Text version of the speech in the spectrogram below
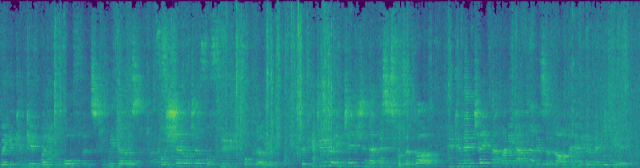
where you can give money to orphans, to widows, for shelter, for food, for clothing. So if you do your intention that this is for zakah, you can then take that money out of your zakah whenever you're going to give it.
